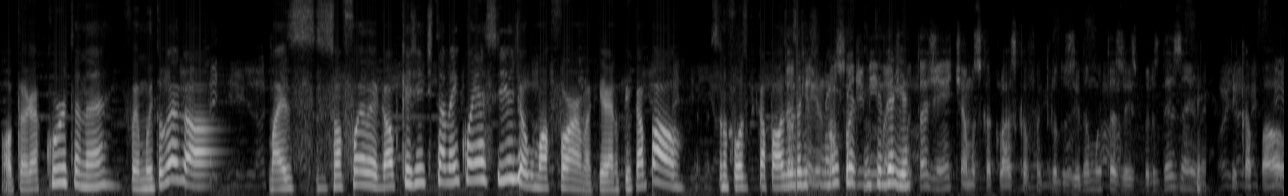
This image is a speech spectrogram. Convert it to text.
ópera curta, né, foi muito legal. Mas só foi legal porque a gente também conhecia de alguma forma, que era no pica-pau. Se não fosse pica-pau, às vezes a gente não nem só de mim, mas de entenderia. muita gente. A música clássica foi introduzida muitas vezes pelos desenhos, né? Pica-pau,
